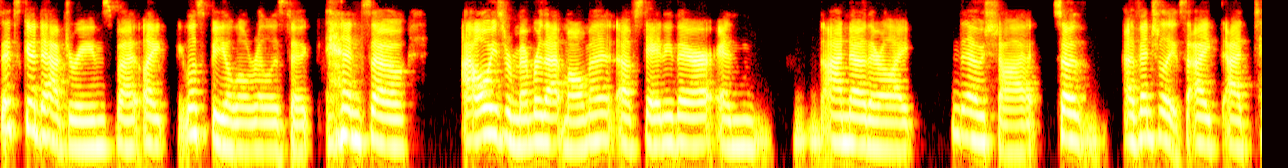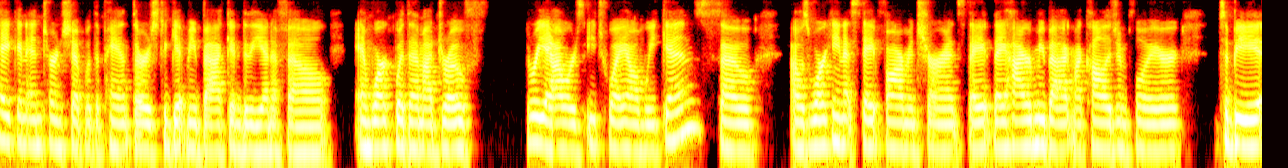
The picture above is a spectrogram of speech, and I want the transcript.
it's good to have dreams, but like let's be a little realistic. And so I always remember that moment of standing there and I know they're like, no shot. So eventually I I take an internship with the Panthers to get me back into the NFL and work with them. I drove three hours each way on weekends. So I was working at State Farm Insurance. They they hired me back, my college employer to be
